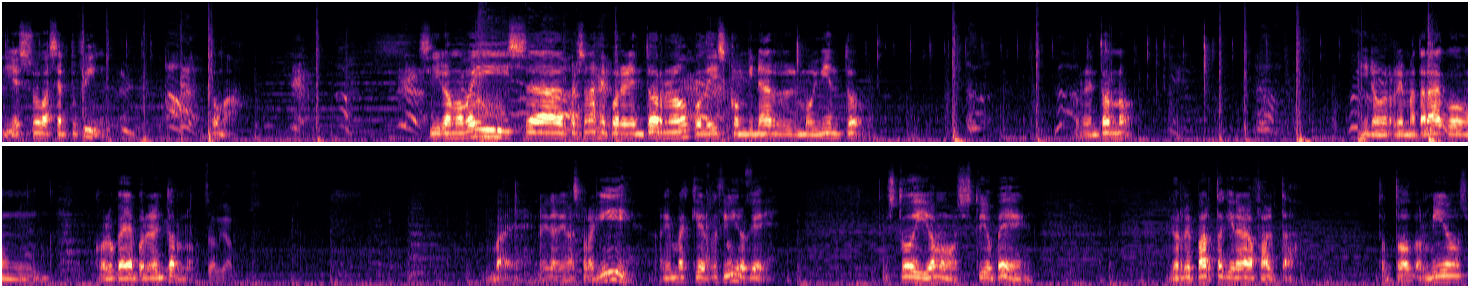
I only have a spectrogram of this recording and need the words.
y eso va a ser tu fin. Toma. Si lo movéis al personaje por el entorno, podéis combinar el movimiento por el entorno y nos rematará con, con lo que haya por el entorno. Vale, no hay nadie más por aquí. ¿Alguien más quiere recibir o qué? Estoy, vamos, estoy OP, ¿eh? Yo reparto a quien haga falta. Están todos dormidos,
